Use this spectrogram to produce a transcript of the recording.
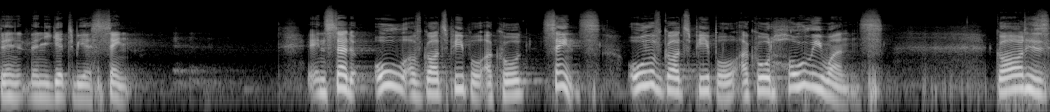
then, then you get to be a saint. Instead, all of God's people are called saints. All of God's people are called holy ones. God has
